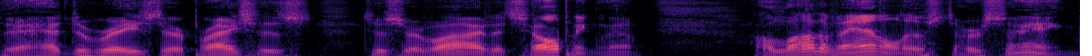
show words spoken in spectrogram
they had to raise their prices to survive. It's helping them. A lot of analysts are saying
